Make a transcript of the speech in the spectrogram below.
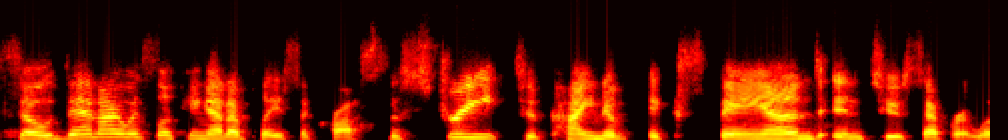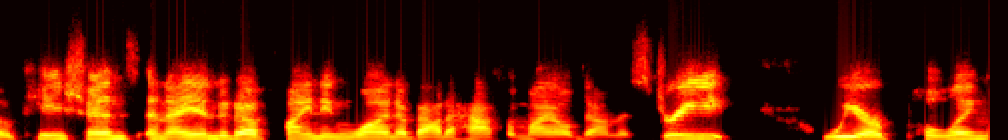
so then I was looking at a place across the street to kind of expand into separate locations. And I ended up finding one about a half a mile down the street we are pulling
